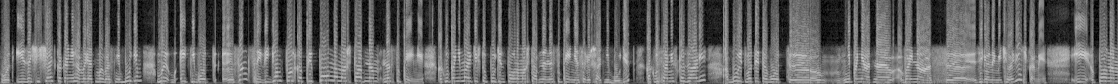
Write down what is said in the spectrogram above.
Вот. И защищать, как они говорят, мы вас не будем. Мы эти вот э, санкции ведем только при полномасштабном наступлении. Как вы понимаете, что Путин полномасштабное наступление совершать не будет, как вы сами сказали, а будет вот эта вот э, непонятная война с э, зелеными человечками и полном,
